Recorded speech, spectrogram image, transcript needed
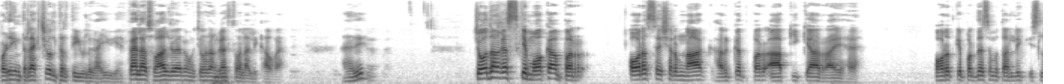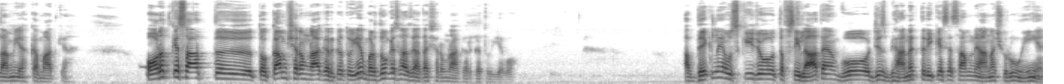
بڑی انٹلیکچوئل ترتیب لگائی ہوئی ہے. پہلا سوال جو ہے نا وہ چودہ اگست والا لکھا ہوا ہے۔ ہاں جی؟ چودہ اگست کے موقع پر عورت سے شرمناک حرکت پر آپ کی کیا رائے ہے؟ عورت کے پردے سے متعلق اسلامی احکامات کیا ہیں؟ عورت کے ساتھ، تو کم شرمناک حرکت ہوئی ہے مردوں کے ساتھ زیادہ شرمناک حرکت ہوئی ہے وہ۔ اب دیکھ لیں اس کی جو تفصیلات ہیں، وہ جس بھیانک طریقے سے سامنے آنا شروع ہوئی ہیں،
